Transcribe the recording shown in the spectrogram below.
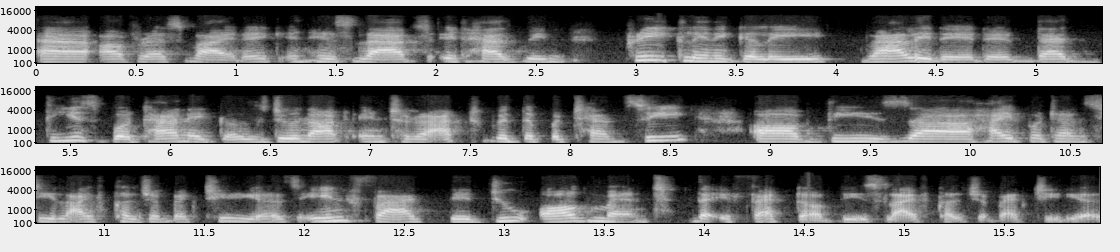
uh, of Resbiotic, in his labs, it has been preclinically validated that these botanicals do not interact with the potency of these uh, high potency live culture bacteria. In fact, they do augment the effect of these live culture bacteria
